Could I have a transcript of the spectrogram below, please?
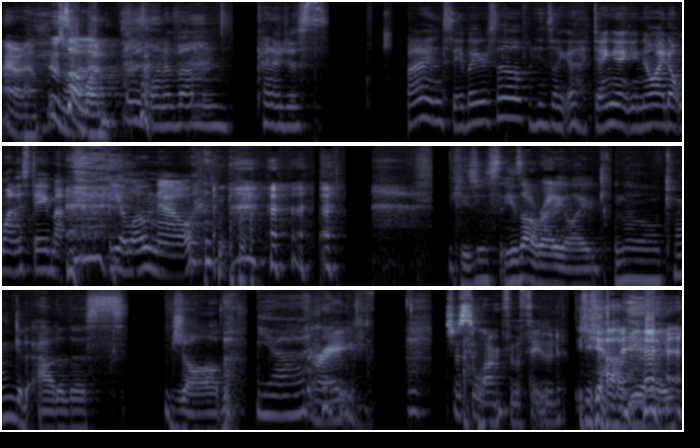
I don't know. It was one of Someone. It was one of them, and kind of just fine, stay by yourself. And he's like, ugh, dang it, you know, I don't want to stay, my, be alone now. He's just he's already like, you know, can I get out of this job? yeah, right. It's just along for the food. Yeah, really.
